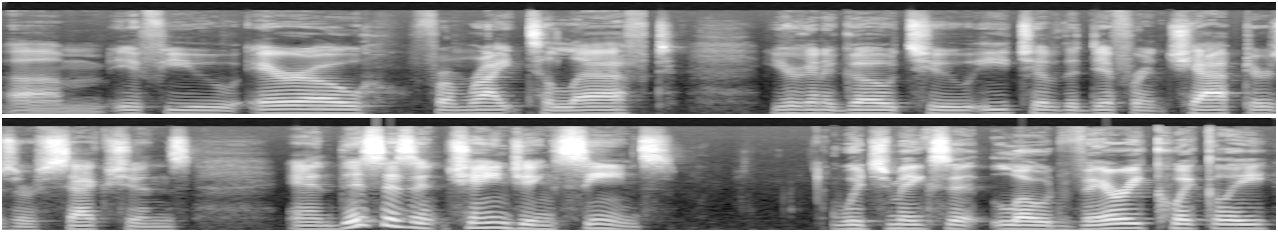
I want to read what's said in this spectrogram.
Um, if you arrow from right to left, you're going to go to each of the different chapters or sections, and this isn't changing scenes which makes it load very quickly.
